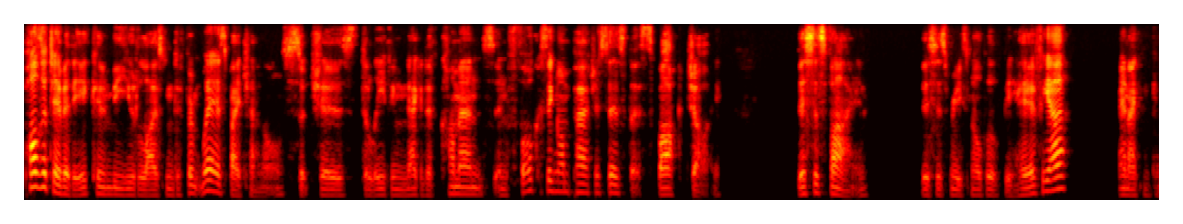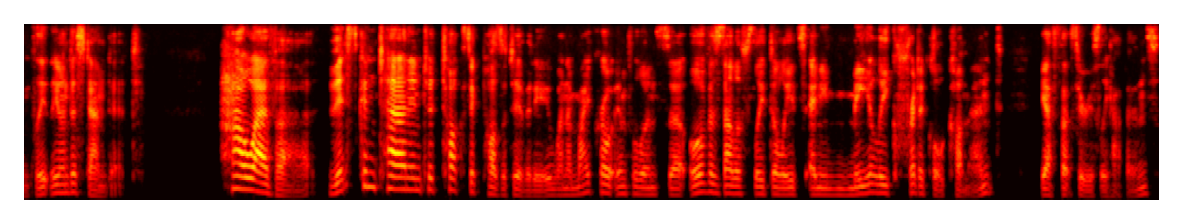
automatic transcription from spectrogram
Positivity can be utilized in different ways by channels, such as deleting negative comments and focusing on purchases that spark joy. This is fine. This is reasonable behavior, and I can completely understand it. However, this can turn into toxic positivity when a micro influencer overzealously deletes any merely critical comment. Yes, that seriously happens.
